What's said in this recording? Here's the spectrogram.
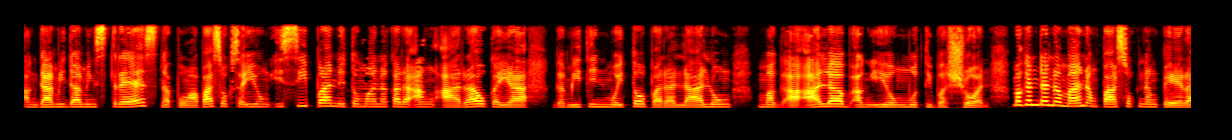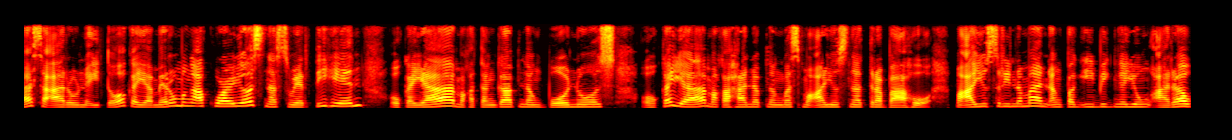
ang dami-daming stress na pumapasok sa iyong isipan nitong mga nakaraang araw kaya gamitin mo ito para lalo mag-aalab ang iyong motibasyon. Maganda naman ang pasok ng pera sa araw na ito kaya merong mga Aquarius na swertihin o kaya makatanggap ng bonus o kaya makahanap ng mas maayos na trabaho. Maayos rin naman ang pag-ibig ngayong araw.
